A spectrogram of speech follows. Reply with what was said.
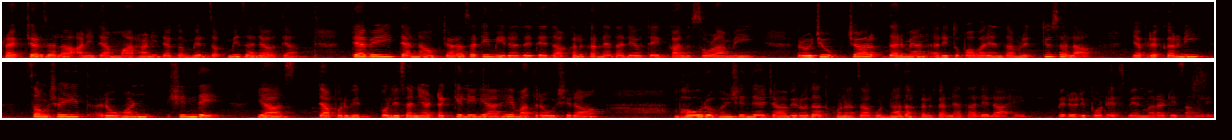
फ्रॅक्चर झाला आणि त्या मारहाणी त्या गंभीर जखमी झाल्या होत्या. त्यावेळी त्यांना उपचारासाठी मिरज येथे दाखल करण्यात आले होते. काल सोळा मे रोजी उपचार दरम्यान रितू पवार यांचा मृत्यू झाला. या प्रकरणी संशयित रोहन शिंदे या त्यापूर्वीच पोलिसांनी अटक केलेली आहे. मात्र उशिरा भाऊ रोहन शिंदे याच्या विरोधात खुनाचा गुन्हा दाखल करण्यात आलेला आहे. Bureau report S B N Marathi Sangli.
